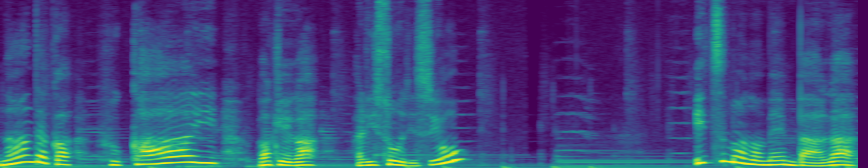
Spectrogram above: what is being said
なんだか深いわけがありそうですよ。いつものメンバーが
